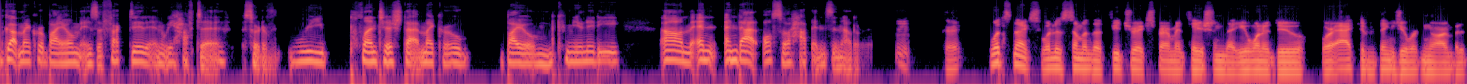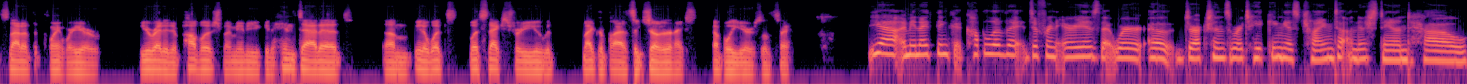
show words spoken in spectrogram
gut microbiome is affected, and we have to sort of replenish that microbiome community, um, and and that also happens in other. Hmm. Okay, what's next? What is some of the future experimentation that you want to do, or active things you're working on, but it's not at the point where you're you're ready to publish, but maybe you can hint at it. Um, you know, what's what's next for you with microplastics over the next couple of years, let's say. Yeah, I mean, I think a couple of the different areas that we're uh, directions we're taking is trying to understand how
